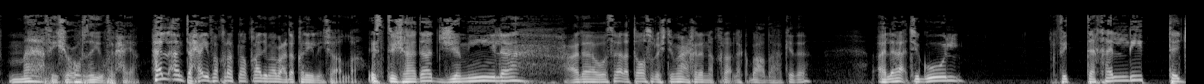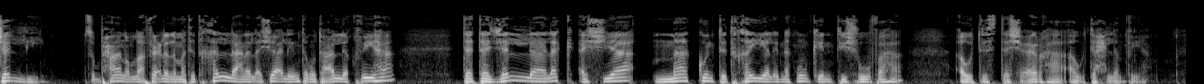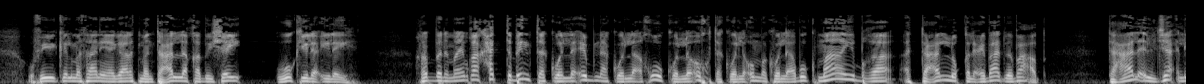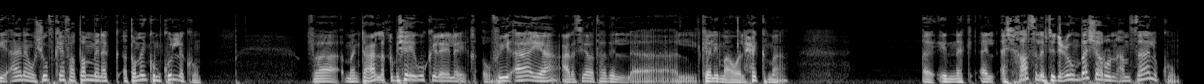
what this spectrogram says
ما في شعور زيه في الحياة. هل أنت حي فقرتنا القادمة بعد قليل إن شاء الله؟ استشهادات جميلة على وسائل التواصل الاجتماعي خلينا نقرأ لك بعضها كذا. الاء تقول في التخلي تجلي سبحان الله فعلا لما تتخلى عن الأشياء اللي أنت متعلق فيها تتجلى لك أشياء ما كنت تتخيل إنك ممكن تشوفها أو تستشعرها أو تحلم فيها. وفي كلمة ثانية قالت من تعلق بشيء وكل إليه. ربنا ما يبغاك حتى بنتك ولا ابنك ولا أخوك ولا أختك ولا أمك ولا أبوك ما يبغى التعلق العباد ببعض. تعال الجأ لي أنا وشوف كيف أطمنك أطمنكم كلكم. فمن تعلق بشيء وكل إليه وفي آية على سيرة هذه الكلمة أو الحكمة إنك الأشخاص اللي بتدعوهم بشر أمثالكم.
